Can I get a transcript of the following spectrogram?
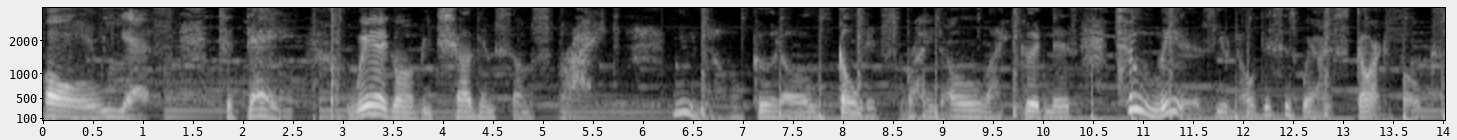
Oh, yes. Today, we're going to be chugging some Sprite. You know, good old golden Sprite. Oh, my goodness. Two liters, you know, this is where I start, folks.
